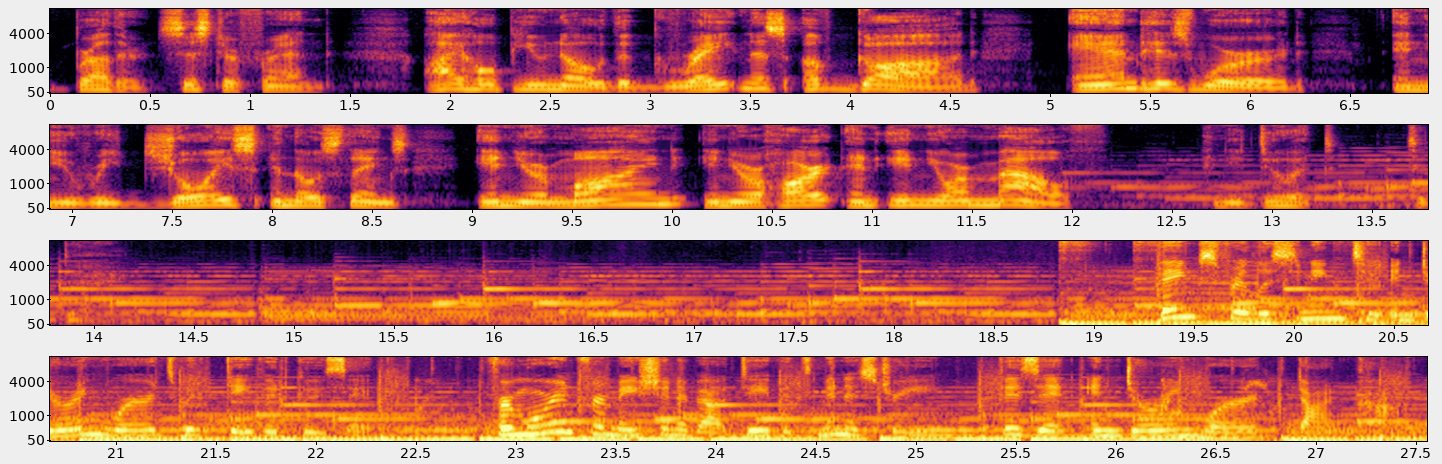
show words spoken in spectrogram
Brother, sister, friend, I hope you know the greatness of God and His Word, and you rejoice in those things in your mind, in your heart, and in your mouth, and you do it today. Thanks for listening to Enduring Words with David Guzik. For more information about David's ministry, visit enduringword.com.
